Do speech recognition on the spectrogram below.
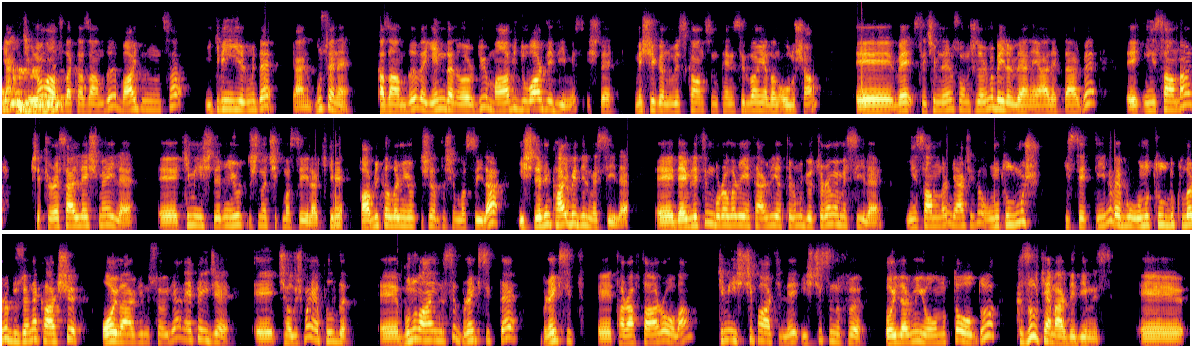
yani 2016'da kazandığı Biden'ın ise 2020'de yani bu sene kazandığı ve yeniden ördüğü mavi duvar dediğimiz işte Michigan, Wisconsin, Pennsylvania'dan oluşan e, ve seçimlerin sonuçlarını belirleyen eyaletlerde e, insanlar işte küreselleşmeyle, e, kimi işlerin yurt dışına çıkmasıyla, kimi fabrikaların yurt dışına taşınmasıyla, işlerin kaybedilmesiyle, e, devletin buraları yeterli yatırımı götürememesiyle insanların gerçekten unutulmuş hissettiğini ve bu unutuldukları düzene karşı oy verdiğini söyleyen epeyce e, çalışma yapıldı. E, bunun aynısı Brexit'te Brexit e, taraftarı olan kimi işçi partili, işçi sınıfı oylarının yoğunlukta olduğu Kızıl Kemer dediğimiz e,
